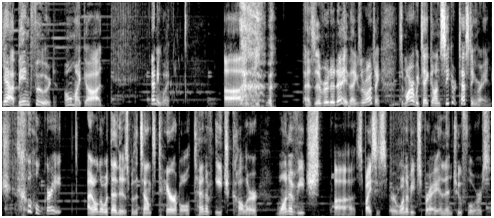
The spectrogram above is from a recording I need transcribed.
Yeah, being food. Oh my god. Anyway, uh, that's it for today. Thanks for watching. Tomorrow we take on Secret Testing Range. Oh, great. I don't know what that is, but it sounds terrible. Ten of each color, one of each uh, spicy, or one of each spray, and then two floors.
